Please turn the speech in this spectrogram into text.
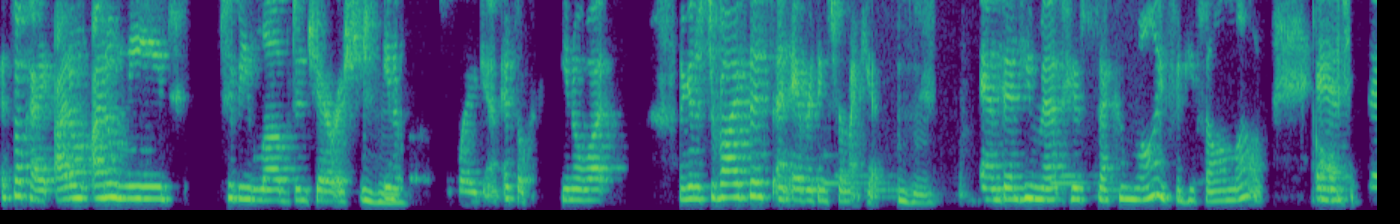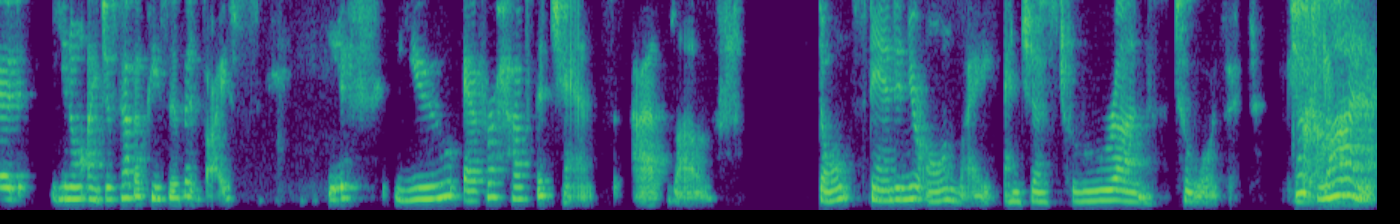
It's okay. I don't I don't need to be loved and cherished mm-hmm. in a way again. It's okay. You know what? I'm going to survive this, and everything's for my kid. Mm-hmm. And then he met his second wife, and he fell in love. Oh. And he said, "You know, I just have a piece of advice. If you ever have the chance at love, don't stand in your own way and just run towards it." just run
